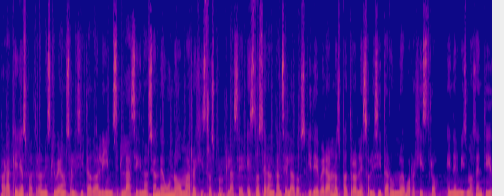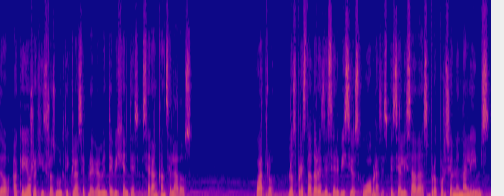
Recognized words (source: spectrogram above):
Para aquellos patrones que hubieran solicitado al IMSS la asignación de uno o más registros por clase, estos serán cancelados y deberán los patrones solicitar un nuevo registro. En el mismo sentido, aquellos registros multiclase previamente vigentes serán cancelados. 4. Los prestadores de servicios u obras especializadas proporcionen al IMSS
